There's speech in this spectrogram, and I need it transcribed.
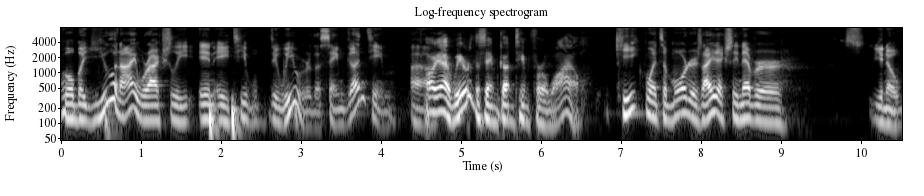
Well, but you and I were actually in AT. Dude, we were the same gun team. Uh, oh yeah, we were the same gun team for a while. Keek went to Mortars. I actually never, you know,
